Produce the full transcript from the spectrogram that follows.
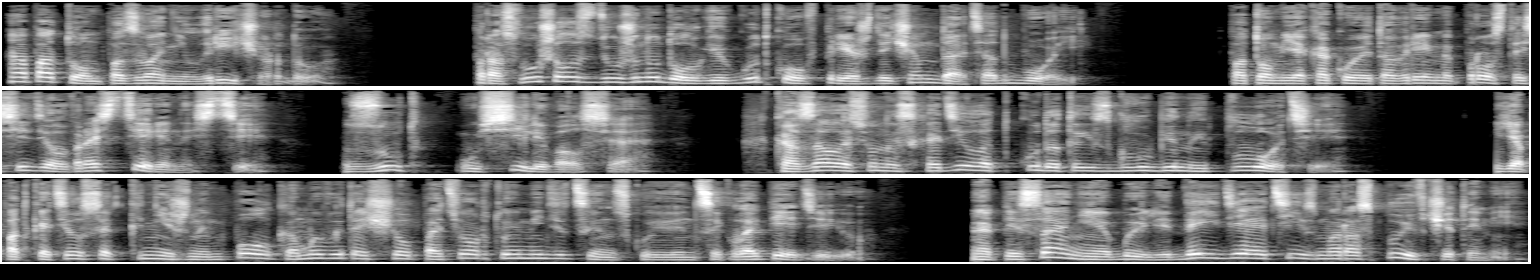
а потом позвонил Ричарду. Прослушал с дюжину долгих гудков, прежде чем дать отбой. Потом я какое-то время просто сидел в растерянности. Зуд усиливался. Казалось, он исходил откуда-то из глубины плоти. Я подкатился к книжным полкам и вытащил потертую медицинскую энциклопедию. Описания были до идиотизма расплывчатыми.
